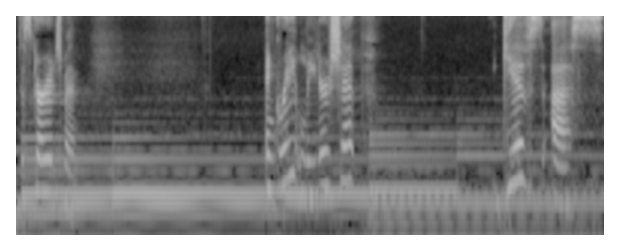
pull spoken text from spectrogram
discouragement. And great leadership gives us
